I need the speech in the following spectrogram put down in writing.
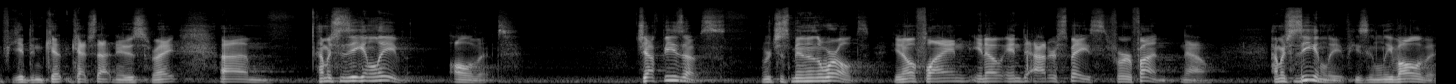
if you didn't catch that news, right? Um, how much is he going to leave? All of it. Jeff Bezos, richest man in the world, you know, flying, you know, into outer space for fun now. How much is he going to leave? He's going to leave all of it.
